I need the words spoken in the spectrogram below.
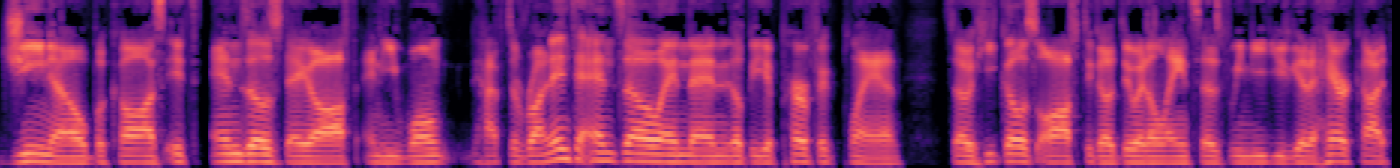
Gino because it's Enzo's day off and he won't have to run into Enzo and then it'll be a perfect plan. So he goes off to go do it. Elaine says, We need you to get a haircut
